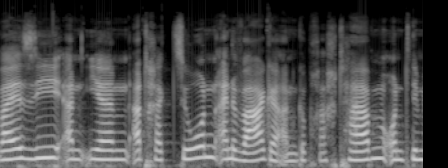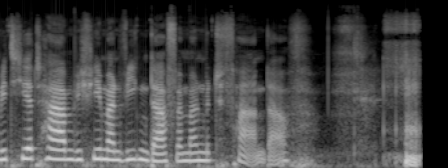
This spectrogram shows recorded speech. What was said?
weil sie an ihren Attraktionen eine Waage angebracht haben und limitiert haben, wie viel man wiegen darf, wenn man mitfahren darf.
